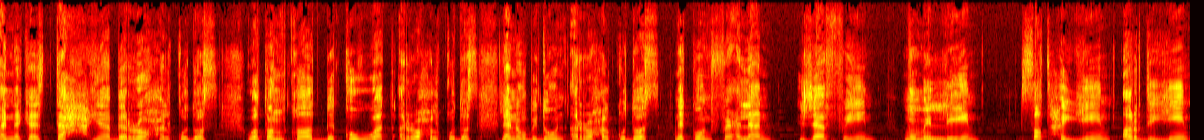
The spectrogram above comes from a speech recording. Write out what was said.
أنك تحيا بالروح القدس وتنقاد بقوة الروح القدس لأنه بدون الروح القدس نكون فعلا جافين مملين سطحيين أرضيين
